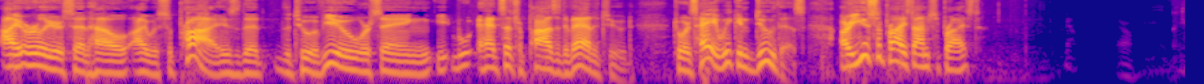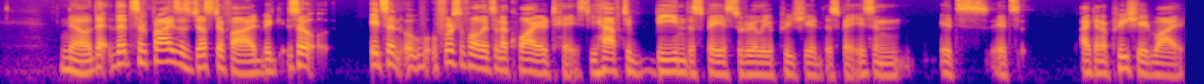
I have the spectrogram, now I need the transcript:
I earlier said how I was surprised that the two of you were saying, had such a positive attitude towards, hey, we can do this. Are you surprised I'm surprised? No, that, that surprise is justified. So it's an first of all, it's an acquired taste. You have to be in the space to really appreciate the space, and it's it's. I can appreciate why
